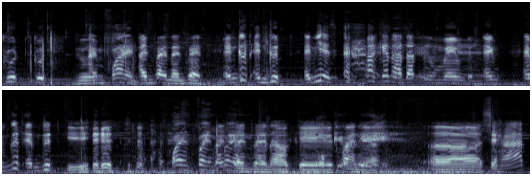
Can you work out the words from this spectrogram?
Good, good, good. I'm fine. I'm fine, I'm fine. And good, and good, and yes. kan ada tuh meme. I'm, I'm good, and good. fine, fine, fine, fine, fine. Oke, okay, okay, fine okay. ya. Uh, sehat?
